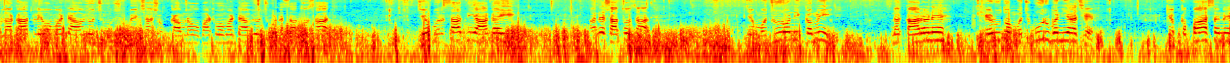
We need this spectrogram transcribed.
મુલાકાત લેવા માટે આવ્યો છું. શુભેચ્છા, શુભકામનાઓ પાઠવવા માટે આવ્યો છું અને સાથોસાથ જે વરસાદની આગાહી અને સાથોસાથ જે મજૂરોની કમીના કારણે ખેડૂતો મજબૂર બન્યા છે કે કપાસ અને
